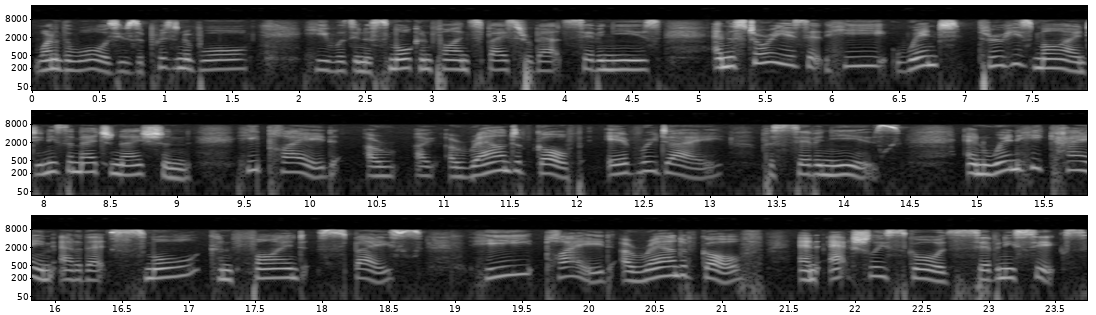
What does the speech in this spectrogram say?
one of the wars. He was a prisoner of war. He was in a small confined space for about seven years. And the story is that he went through his mind, in his imagination, he played a, a, a, round of golf every day for seven years. And when he came out of that small, confined space, he played a round of golf and actually scored 76,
